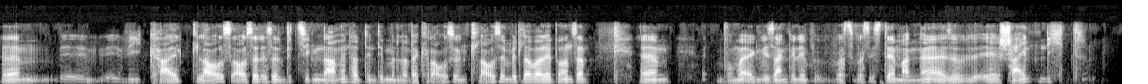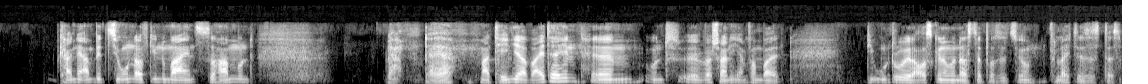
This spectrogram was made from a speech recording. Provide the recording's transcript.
ähm, wie Karl Klaus, außer dass er einen witzigen Namen hat, in dem man lauter Krause und Klause mittlerweile bei uns haben, ähm, wo man irgendwie sagen könnte, was, was ist der Mann? Ne? Also er scheint nicht keine Ambitionen auf die Nummer 1 zu haben und ja, daher Martinia weiterhin ähm, und äh, wahrscheinlich einfach mal die Unruhe rausgenommen aus der Position. Vielleicht ist es das.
